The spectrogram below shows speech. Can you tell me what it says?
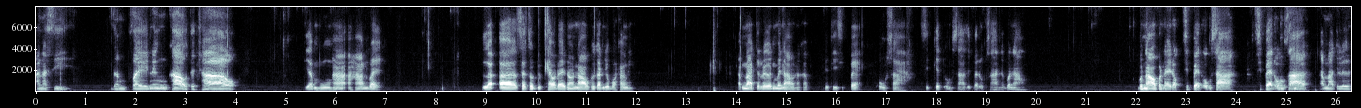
อานาซี่ดังไฟนึ่งข้าวแต่เช้า เตรียมหุงหาอาหารไว้และอ่าใส่สดอยู่แถวใดเนาะหนาวคือกันอยู่บ่ทางนี้อำนาจเจริญไม่หนาวนะครับอยู่ที่สิบแปดองศาสิบเจ็ดองศาสิบแปดองศาเนี่ยบ่หนาวบ่หนาวปานใดดอกสิบแปดองศาสิบแปดองศาอำนาจเจริญ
